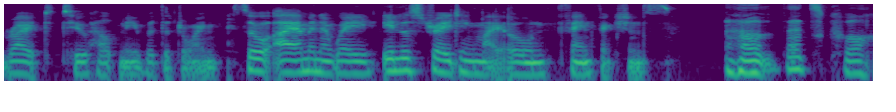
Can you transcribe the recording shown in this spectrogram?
write to help me with the drawing. So I am in a way illustrating my own fan fictions. Oh, that's cool.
